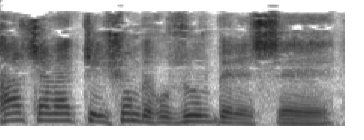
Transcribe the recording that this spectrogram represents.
عرض شود که ایشون به حضور برسه.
